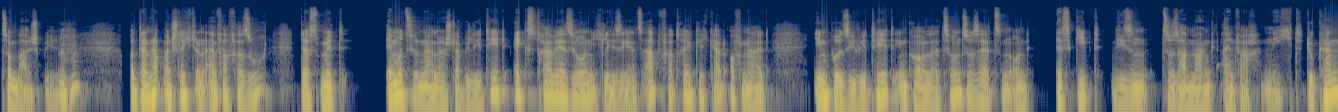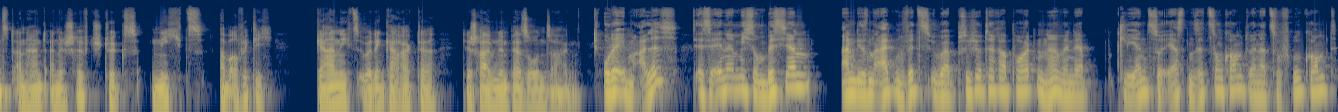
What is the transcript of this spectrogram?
zum Beispiel? Mhm. Und dann hat man schlicht und einfach versucht, das mit emotionaler Stabilität, Extraversion, ich lese jetzt ab, Verträglichkeit, Offenheit, Impulsivität in Korrelation zu setzen und es gibt diesen Zusammenhang einfach nicht. Du kannst anhand eines Schriftstücks nichts, aber auch wirklich gar nichts über den Charakter der schreibenden Person sagen. Oder eben alles. Es erinnert mich so ein bisschen an diesen alten Witz über Psychotherapeuten, ne? wenn der Klient zur ersten Sitzung kommt, wenn er zu früh kommt,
